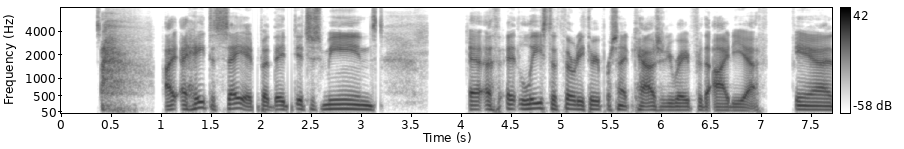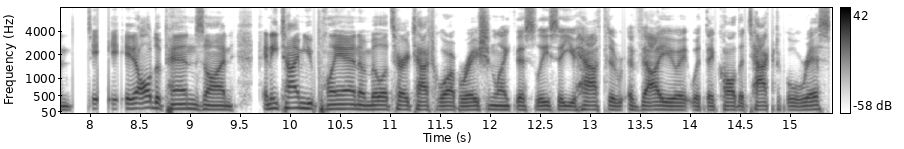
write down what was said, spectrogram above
I, I hate to say it, but it, it just means at least a 33% casualty rate for the IDF. And it, it, all depends on anytime you plan a military tactical operation like this, Lisa, you have to evaluate what they call the tactical risk.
